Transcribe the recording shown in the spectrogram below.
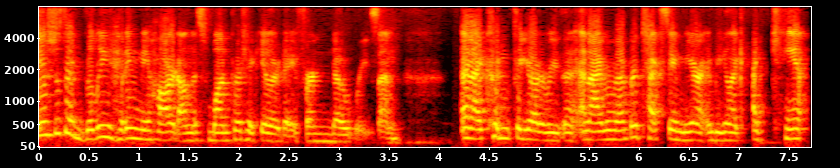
it was just like really hitting me hard on this one particular day for no reason and i couldn't figure out a reason and i remember texting mira and being like i can't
